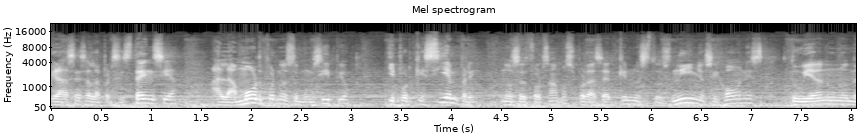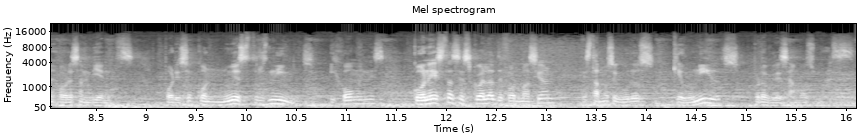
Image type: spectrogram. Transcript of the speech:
gracias a la persistencia, al amor por nuestro municipio y porque siempre nos esforzamos por hacer que nuestros niños y jóvenes tuvieran unos mejores ambientes. Por eso con nuestros niños y jóvenes, con estas escuelas de formación, estamos seguros que unidos progresamos más.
